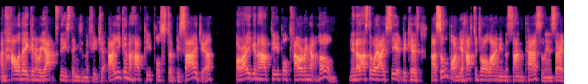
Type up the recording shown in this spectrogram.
And how are they going to react to these things in the future? Are you going to have people stood beside you? Or are you going to have people cowering at home? You know, that's the way I see it because at some point you have to draw a line in the sand personally and say,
